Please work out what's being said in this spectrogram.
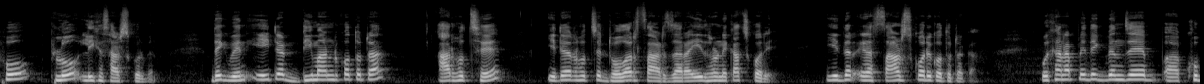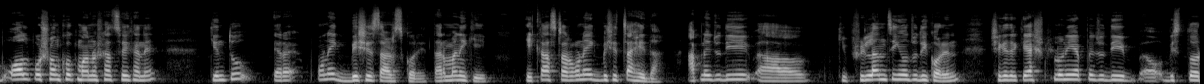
ফ্লো ফ্লো লিখে সার্চ করবেন। দেখবেন এইটার ডিমান্ড কতটা, আর হচ্ছে এটার হচ্ছে ডলার চার্জ যারা এই ধরনের কাজ করে, এদের এরা চার্জ করে কত টাকা? ওইখানে আপনি দেখবেন যে খুব অল্প সংখ্যক মানুষ আছে এখানে, কিন্তু এরা অনেক বেশি চার্জ করে। তার মানে কি? এই কাজটার অনেক বেশি চাহিদা। আপনি যদি কি ফ্রিলান্সিংও যদি করেন, সেক্ষেত্রে ক্যাশ ফ্লো নিয়ে আপনি যদি বিস্তর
